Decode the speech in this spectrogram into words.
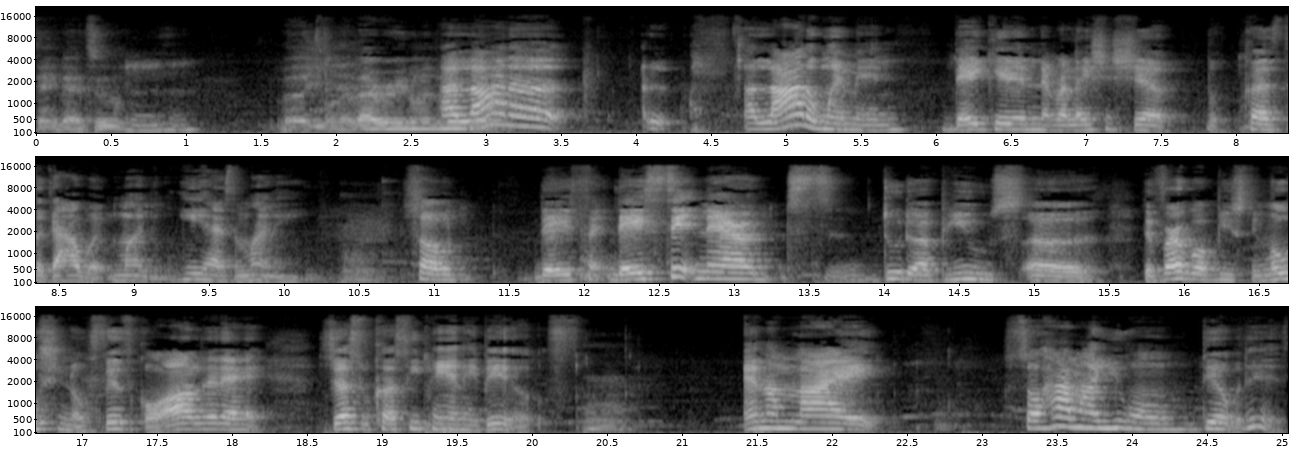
Think that too. hmm Uh, you want to elaborate on it? A lot of, a lot of women, they get in a relationship because the guy with money, he has money. So they they sitting there do the abuse, uh, the verbal abuse, the emotional, physical, all of that, just because he paying their bills. Mm. And I'm like, so how long you gonna deal with this?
